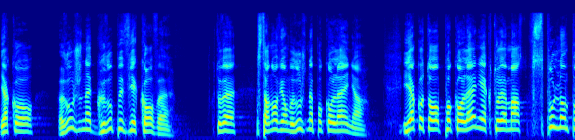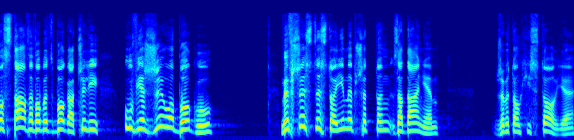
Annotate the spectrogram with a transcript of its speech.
jako różne grupy wiekowe, które stanowią różne pokolenia, i jako to pokolenie, które ma wspólną postawę wobec Boga, czyli uwierzyło Bogu, my wszyscy stoimy przed tym zadaniem, żeby tą historię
